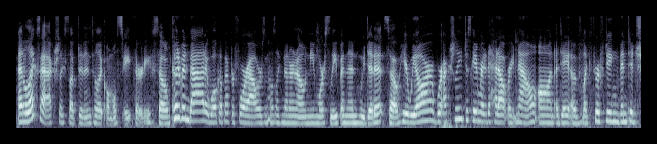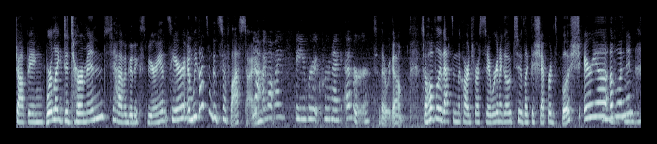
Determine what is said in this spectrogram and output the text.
And Alexa actually slept in until like almost 8.30, so could have been bad. I woke up after four hours and I was like, no, no, no, need more sleep, and then we did it. So here we are. We're actually just getting ready to head out right now on a day of like thrifting, vintage shopping. We're like determined to have a good experience here, and we got some good stuff last time. Yeah, I got my favorite crew neck ever. So there we go. So hopefully that's in the cards for us today. We're gonna go to like the Shepherd's Bush area of mm-hmm. London.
